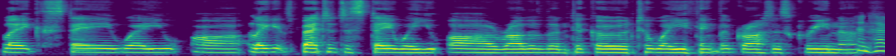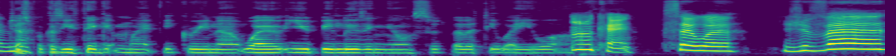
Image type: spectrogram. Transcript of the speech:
Like, stay where you are. Like, it's better to stay where you are rather than to go to where you think the grass is greener and have just nothing. because you think it might be greener, where you'd be losing your stability where you are. Okay. So, uh, Javert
